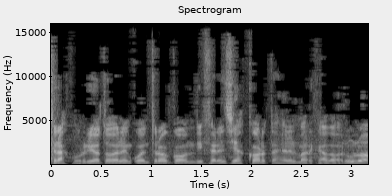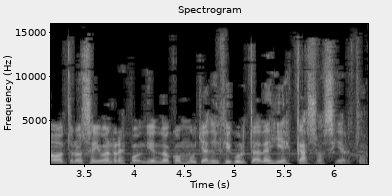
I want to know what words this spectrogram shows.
Transcurrió todo el encuentro con diferencias cortas en el marcador. Uno a otro se iban respondiendo con muchas dificultades y escaso acierto.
